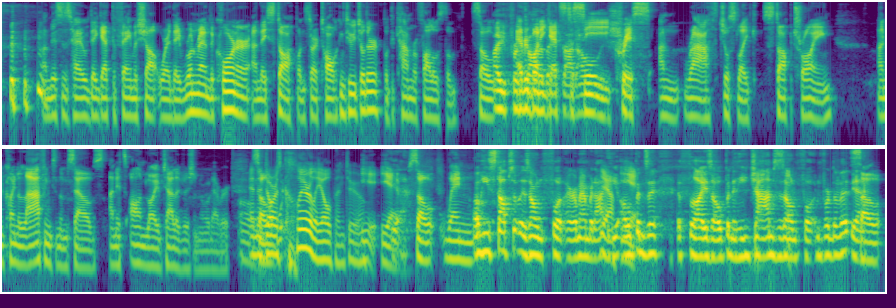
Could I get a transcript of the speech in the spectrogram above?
and this is how they get the famous shot where they run around the corner and they stop and start talking to each other, but the camera follows them. So everybody gets to see Chris and Wrath just like stop trying and kind of laughing to themselves, and it's on live television or whatever. Oh. And so, the door is clearly open too. Yeah, yeah, So when oh, he stops it with his own foot. I remember that. Yeah. He opens yeah. it, it flies open, and he jams his own foot in front of it. Yeah. So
